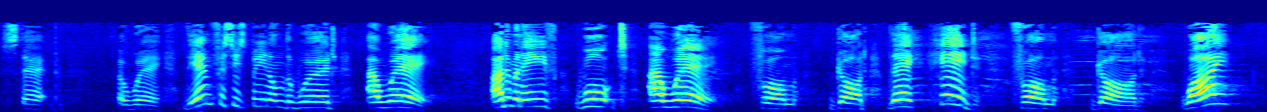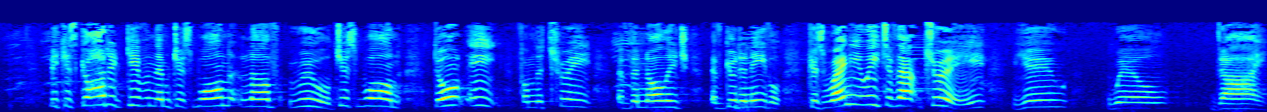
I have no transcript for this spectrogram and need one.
step away. The emphasis being on the word away. Adam and Eve walked away from God. They hid from God. Why? Because God had given them just one love rule, just one. Don't eat from the tree of the knowledge of good and evil. Because when you eat of that tree, you will die.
